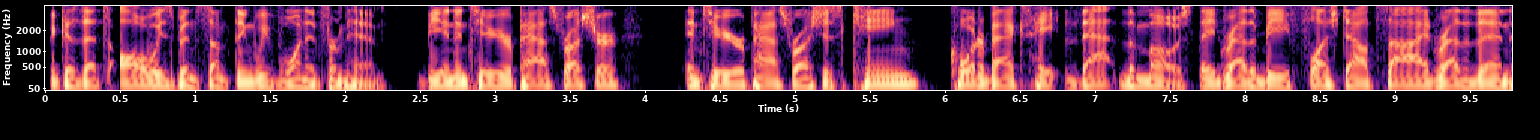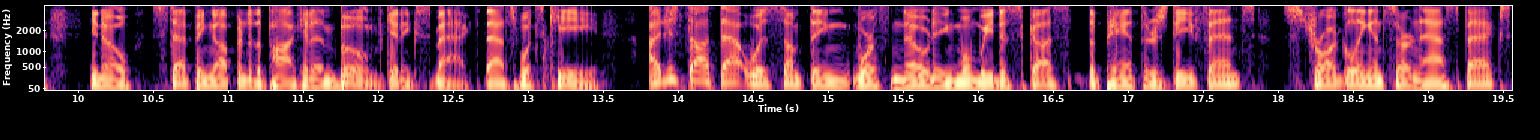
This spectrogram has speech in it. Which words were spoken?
because that's always been something we've wanted from him. Be an interior pass rusher. Interior pass rush is king. Quarterbacks hate that the most. They'd rather be flushed outside rather than, you know, stepping up into the pocket and boom, getting smacked. That's what's key. I just thought that was something worth noting when we discuss the Panthers defense struggling in certain aspects.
